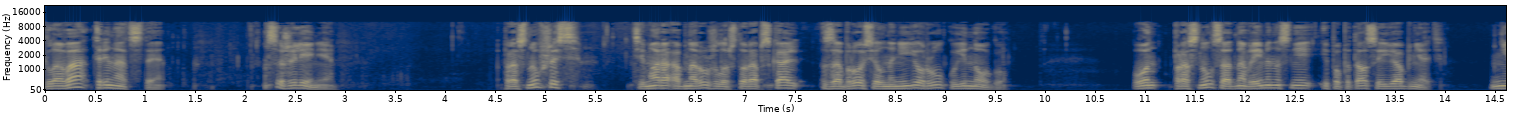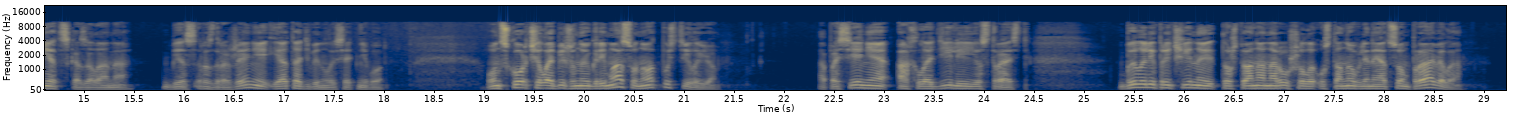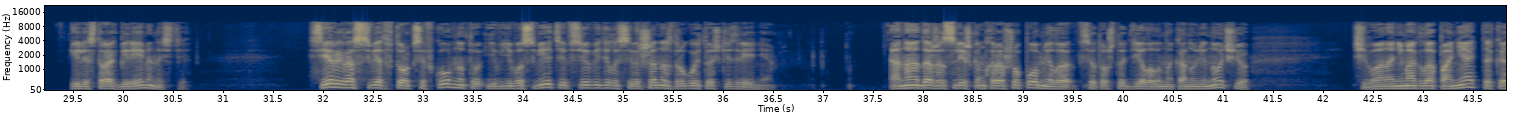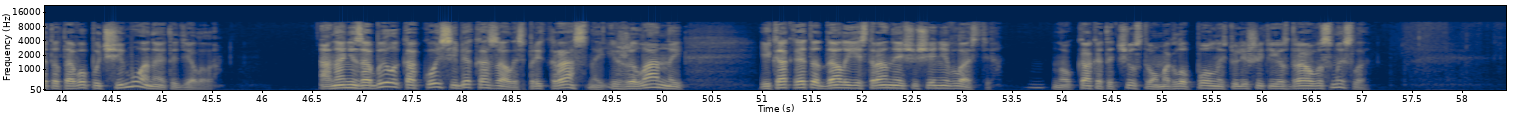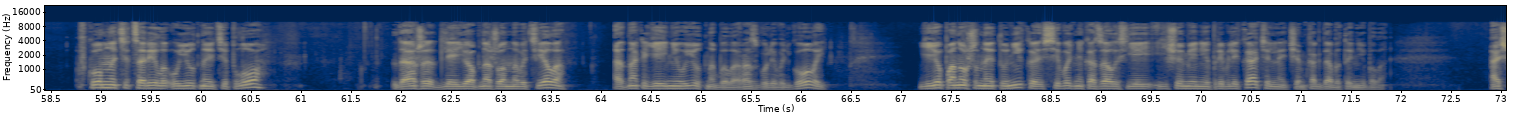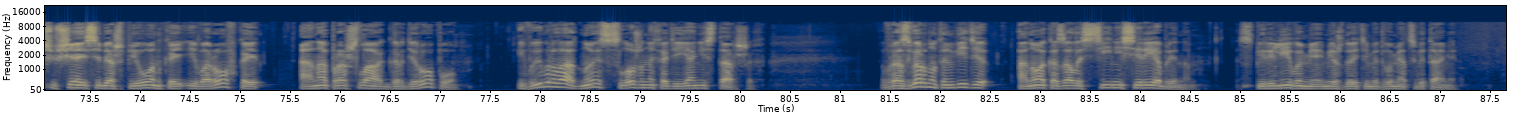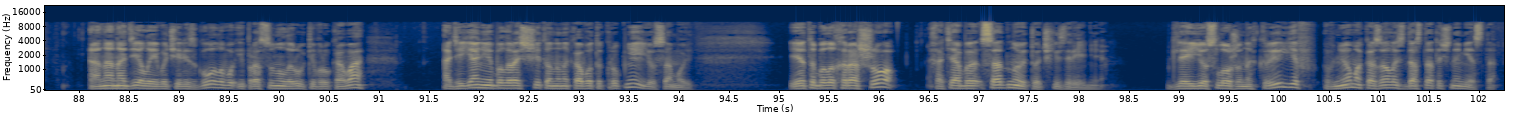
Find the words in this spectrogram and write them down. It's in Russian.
Глава 13. Сожаление. Проснувшись, Тимара обнаружила, что Рапскаль забросил на нее руку и ногу. Он проснулся одновременно с ней и попытался ее обнять. «Нет», — сказала она, без раздражения, и отодвинулась от него. Он скорчил обиженную гримасу, но отпустил ее. Опасения охладили ее страсть. Было ли причиной то, что она нарушила установленные отцом правила — или страх беременности. Серый рассвет вторгся в комнату, и в его свете все виделось совершенно с другой точки зрения. Она даже слишком хорошо помнила все то, что делала накануне ночью. Чего она не могла понять, так это того, почему она это делала. Она не забыла, какой себе казалась, прекрасной и желанной, и как это дало ей странное ощущение власти. Но как это чувство могло полностью лишить ее здравого смысла? В комнате царило уютное тепло, даже для ее обнаженного тела, однако ей неуютно было разгуливать голой. Ее поношенная туника сегодня казалась ей еще менее привлекательной, чем когда бы то ни было. Ощущая себя шпионкой и воровкой, она прошла к гардеробу и выбрала одно из сложенных одеяний старших. В развернутом виде оно оказалось сине-серебряным, с переливами между этими двумя цветами. Она надела его через голову и просунула руки в рукава. Одеяние было рассчитано на кого-то крупнее ее самой. И это было хорошо, хотя бы с одной точки зрения. Для ее сложенных крыльев в нем оказалось достаточно места.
